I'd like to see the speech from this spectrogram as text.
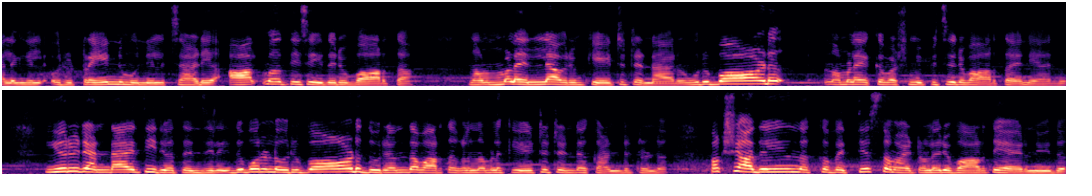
അല്ലെങ്കിൽ ഒരു ട്രെയിനിന് മുന്നിൽ ചാടി ആത്മഹത്യ ചെയ്തൊരു വാർത്ത നമ്മളെല്ലാവരും കേട്ടിട്ടുണ്ടായിരുന്നു. ഒരുപാട് നമ്മളെയൊക്കെ വിഷമിപ്പിച്ചൊരു വാർത്ത തന്നെയായിരുന്നു. ഈ ഒരു രണ്ടായിരത്തി ഇരുപത്തഞ്ചിൽ ഇതുപോലുള്ള ഒരുപാട് ദുരന്ത വാർത്തകൾ നമ്മൾ കേട്ടിട്ടുണ്ട് കണ്ടിട്ടുണ്ട്. പക്ഷെ അതിൽ നിന്നൊക്കെ വ്യത്യസ്തമായിട്ടുള്ള ഒരു വാർത്തയായിരുന്നു ഇത്.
